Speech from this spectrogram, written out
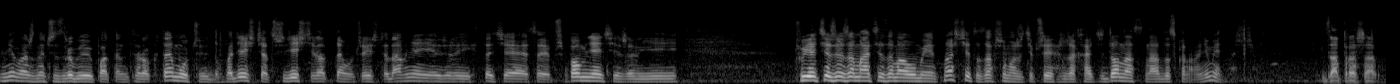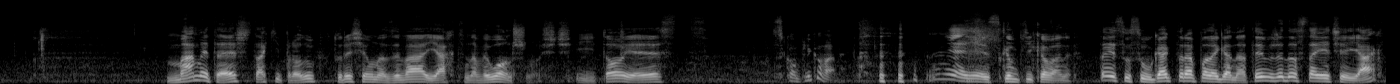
Nieważne, czy zrobiły patent rok temu, czy 20, 30 lat temu, czy jeszcze dawniej, jeżeli chcecie sobie przypomnieć, jeżeli czujecie, że macie za mało umiejętności, to zawsze możecie przyjechać do nas na doskonalenie umiejętności. Zapraszamy. Mamy też taki produkt, który się nazywa jacht na wyłączność. I to jest. Skomplikowane. Nie, nie jest skomplikowane. To jest usługa, która polega na tym, że dostajecie jacht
